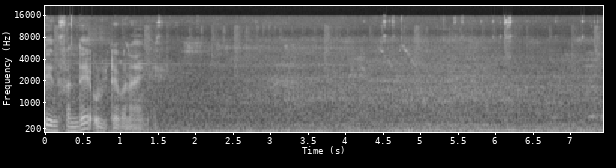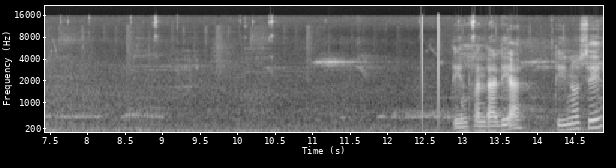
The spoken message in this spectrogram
तीन फंदे उल्टे बनाएँगे। तीन फंदा लिया, तीनों से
